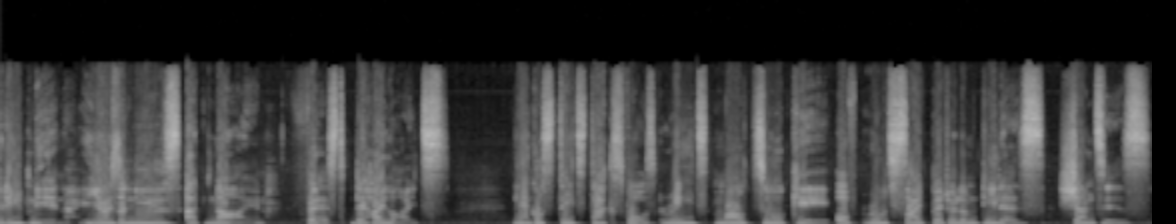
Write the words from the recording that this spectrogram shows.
Good evening. Here's the news at 9. First, the highlights. Lagos State Task Force reads Maltuoke of roadside petroleum dealers, shanties.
